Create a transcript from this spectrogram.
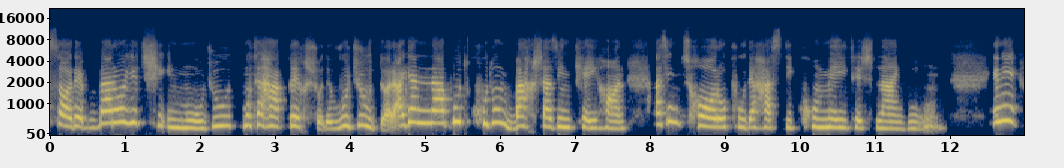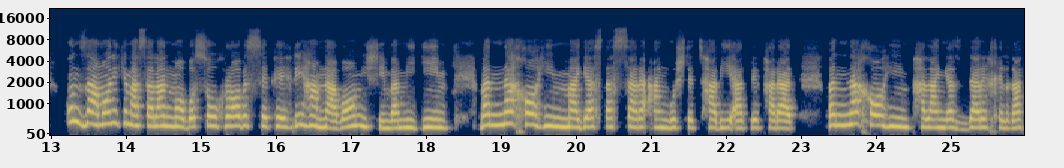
ساده برای چی این موجود متحقق شده وجود داره؟ اگر نبود کدوم بخش از این کیهان از این تار و پود هستی کمیتش لنگ می‌موند یعنی اون زمانی که مثلا ما با سهراب سپهری هم نوا میشیم و میگیم و نخواهیم مگس از سر انگشت طبیعت بپرد و نخواهیم پلنگ از در خلقت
